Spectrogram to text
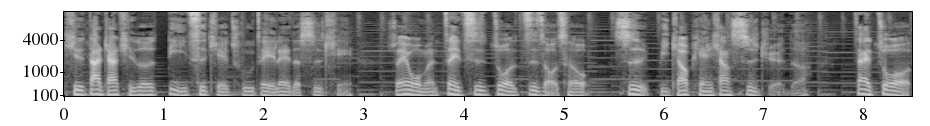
其实大家其实都是第一次接触这一类的事情，所以我们这次做自走车是比较偏向视觉的，在做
